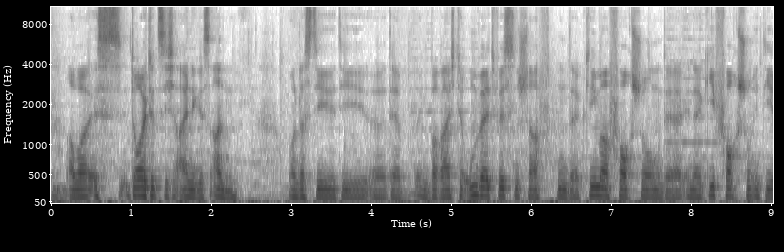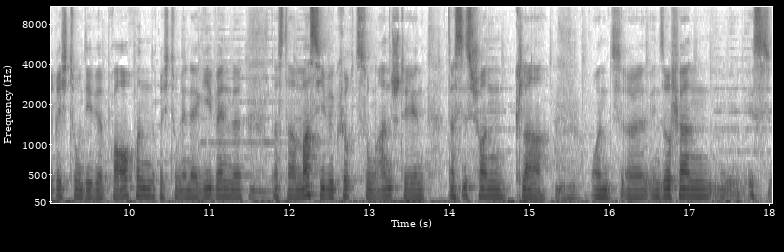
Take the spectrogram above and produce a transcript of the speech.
Mhm. Aber es deutet sich einiges an. Und dass die, die, äh, der, im Bereich der Umweltwissenschaften, der Klimaforschung, der Energieforschung in die Richtung, die wir brauchen, Richtung Energiewende, mhm. dass da massive Kürzungen anstehen, das ist schon klar. Mhm. Und äh, insofern ist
